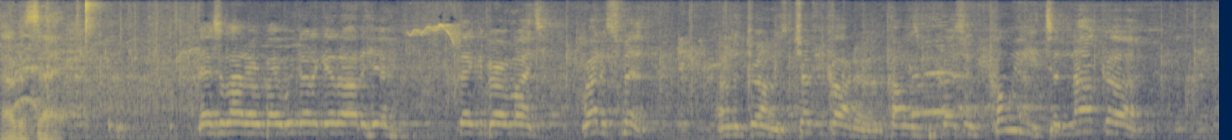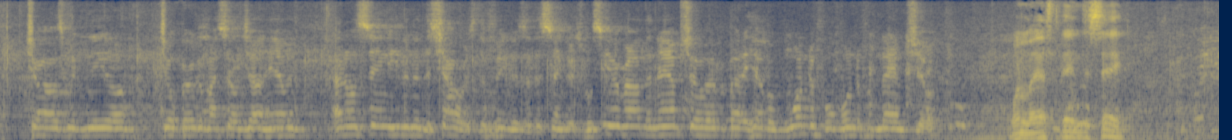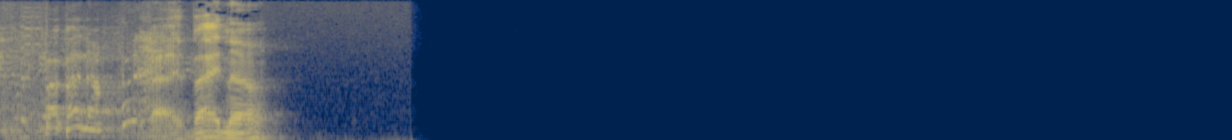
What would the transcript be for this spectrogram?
Out of sight. Thanks a lot, everybody. We got to get out of here. Thank you very much. Ronnie Smith on the drums, Chuggy Carter congas percussion, Koi Tanaka, Charles McNeil, Joe Berger, myself, John Hammond. I don't sing even in the showers, the fingers of the singers. We'll see you around the NAMM show. Everybody have a wonderful, wonderful NAMM show. One last thing to say. Bye bye now. Bye bye now.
